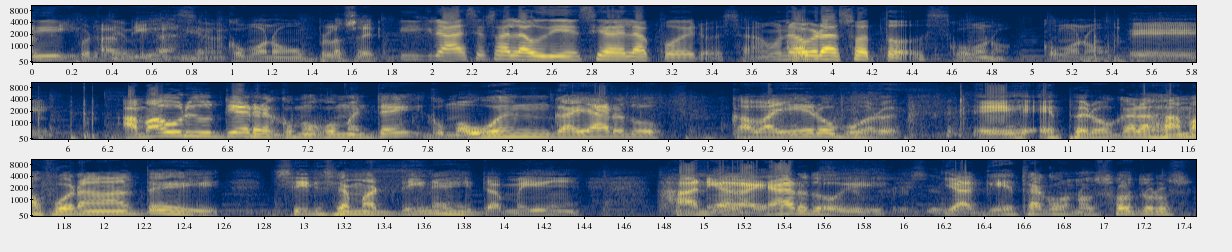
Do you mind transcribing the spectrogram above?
ti, por a tu ti, invitación. Jania. Cómo no, un placer. Y gracias a la audiencia de La Poderosa. Un ¿Cómo? abrazo a todos. Cómo no, cómo no. Eh, a Mauri Gutiérrez, como comenté, como buen gallardo caballero, pues eh, esperó que las damas fueran antes y Circe Martínez y también Jania Gallardo. Y, y aquí está con nosotros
